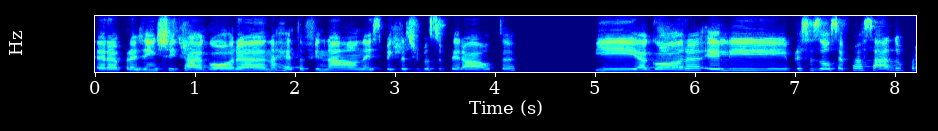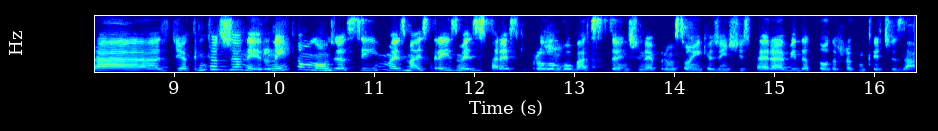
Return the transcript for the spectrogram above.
Era para a gente estar tá agora na reta final, na expectativa super alta. E agora ele precisou ser passado para dia 30 de janeiro. Nem tão longe assim, mas mais três meses parece que prolongou bastante, né? Para um sonho que a gente espera a vida toda para concretizar.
